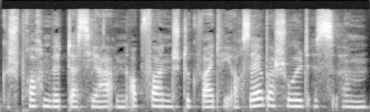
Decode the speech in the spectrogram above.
gesprochen wird, dass ja ein Opfer ein Stück weit wie auch selber schuld ist, ähm,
